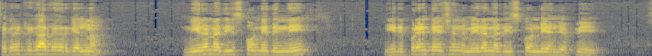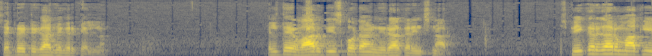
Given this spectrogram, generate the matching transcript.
సెక్రటరీ గారి దగ్గరికి వెళ్ళినాం. మీరన్నా తీసుకోండి దీన్ని. ఈ రిప్రజెంటేషన్ మీరన్నా తీసుకోండి అని చెప్పి సెక్రటరీ గారి దగ్గరికి వెళ్ళినాం. వెళ్తే వారు తీసుకోవటానికి నిరాకరించినారు. స్పీకర్ గారు మాకు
